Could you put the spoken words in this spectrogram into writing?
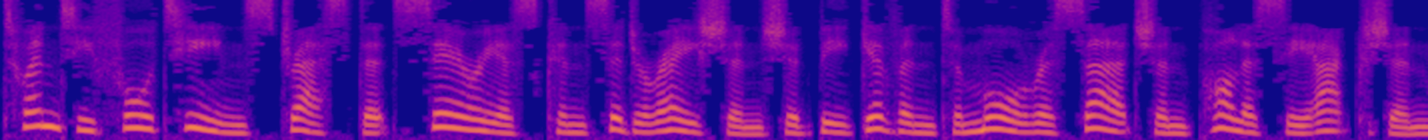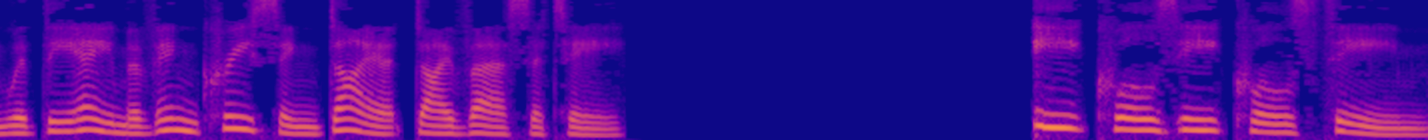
2014 stressed that serious consideration should be given to more research and policy action with the aim of increasing diet diversity. Theme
